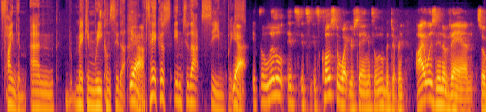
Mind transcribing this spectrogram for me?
find him and make him reconsider. Yeah, take us into that scene, please. Yeah, it's a little, it's it's it's close to what you're saying. It's a little bit different. I was in a van, so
